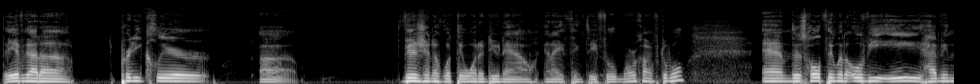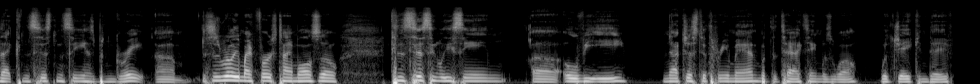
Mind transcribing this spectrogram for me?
they've got a pretty clear uh, vision of what they want to do now, and I think they feel more comfortable. And this whole thing with OVE having that consistency has been great. Um, this is really my first time also consistently seeing uh, OVE, not just the three man, but the tag team as well with Jake and Dave.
